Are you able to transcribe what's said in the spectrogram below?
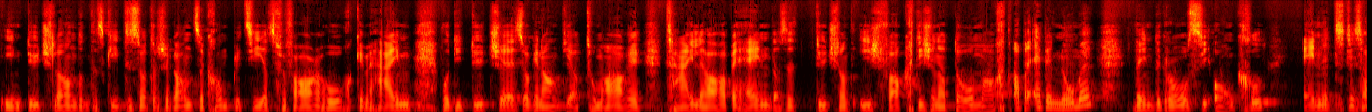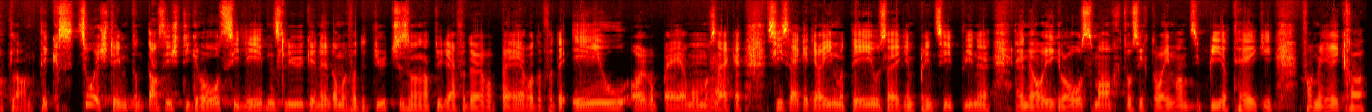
in Deutschland. Und das gibt es so, das ist ein ganz kompliziertes Verfahren, hochgeheim, wo die Deutschen sogenannte Atomare atomare Teilhabe haben. Also Deutschland ist faktisch eine Atommacht, aber eben nur, wenn der große Onkel Ende des Atlantiks zustimmt. Und das ist die große Lebenslüge, nicht nur von den Deutschen, sondern natürlich auch von den Europäern oder von den EU-Europäern, muss man ja. sagen. Sie sagen ja immer, die EU sei im Prinzip wie eine, eine neue Großmacht, die sich da emanzipiert hätte von Amerika.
